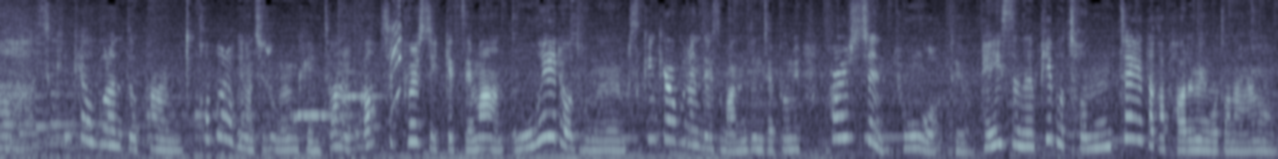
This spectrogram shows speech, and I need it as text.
아 스킨케어 브랜드판 커버력이나 지속력은 괜찮을까 싶을 수 있겠지만 오히려 저는 스킨케어 브랜드에서 만든 제품이 훨씬 좋은 것 같아요. 베이스는 피부 전체에다가 바르는 거잖아요.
